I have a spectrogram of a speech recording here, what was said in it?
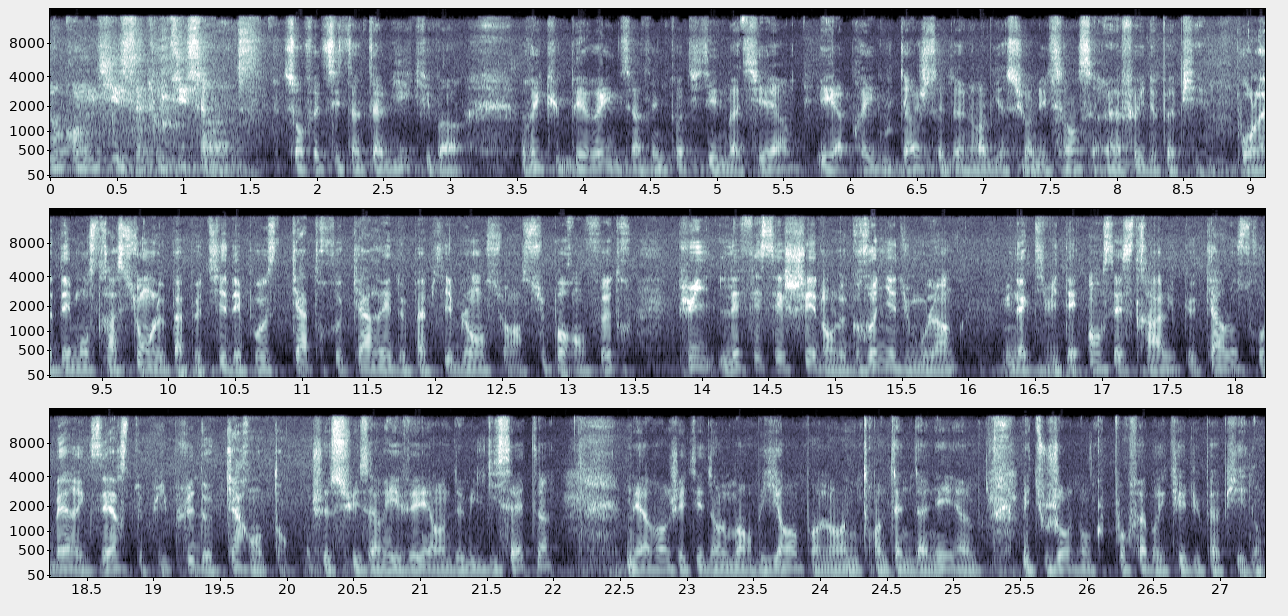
Donc on utilise cet outil, c'est en fait c'est un tamis qui va récupérer une certaine quantité de matière et après égouttage, ça donnera bien sûr naissance à la feuille de papier. Pour la démonstration, le papetier dépose 4 carrés de papier blanc sur un support en feutre, puis les fait sécher dans le grenier du moulin une activité ancestrale que Carlos Robert exerce depuis plus de 40 ans. Je suis arrivé en 2017, mais avant j'étais dans le Morbihan pendant une trentaine d'années, hein, mais toujours donc pour fabriquer du papier. Donc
